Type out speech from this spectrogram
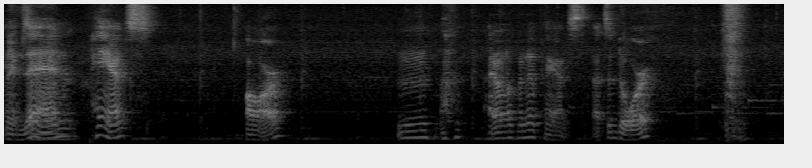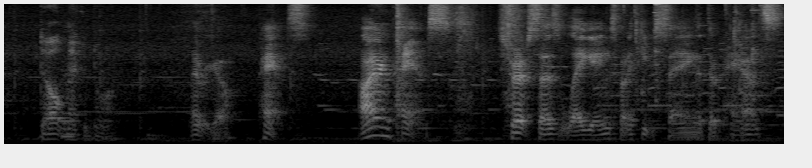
Make and then armor. pants are. Mm, I don't know if I know pants. That's a door. Don't make a door. There we go. Pants. Iron pants. Straight up says leggings, but I keep saying that they're pants.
